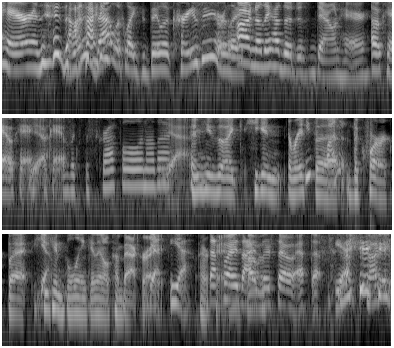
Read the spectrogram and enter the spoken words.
hair and his what eyes. did that look like? Did they look crazy or like? Oh no, they had the just down hair. Okay, okay, Yeah. okay. I was like with the scruffle and all that. yeah. And he's like he can erase He's the funny. the quirk, but he Yeah. can blink and then it'll come back, right? Yes. Yeah. That's why his eyes was- are so effed up. Yeah. such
